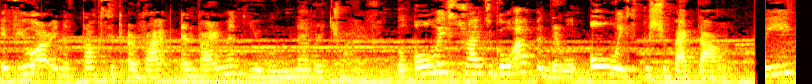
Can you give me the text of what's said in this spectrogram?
if you are in a toxic envi- environment, you will never thrive. They'll always try to go up and they will always push you back down. We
